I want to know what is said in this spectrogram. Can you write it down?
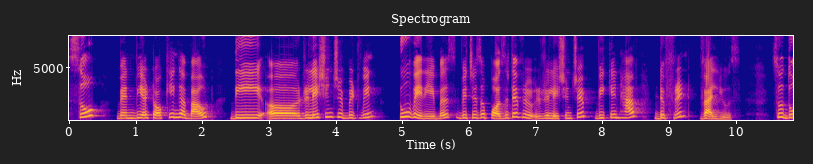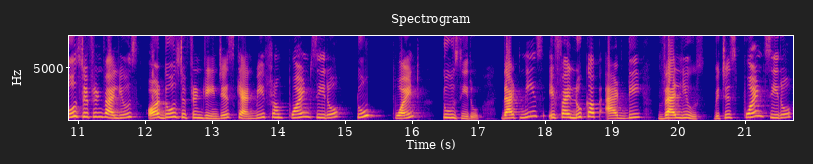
So, when we are talking about the uh, relationship between two variables which is a positive re relationship, we can have different values. So, those different values or those different ranges can be from 0.0 to 0.20. That means if I look up at the values which is 0.0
